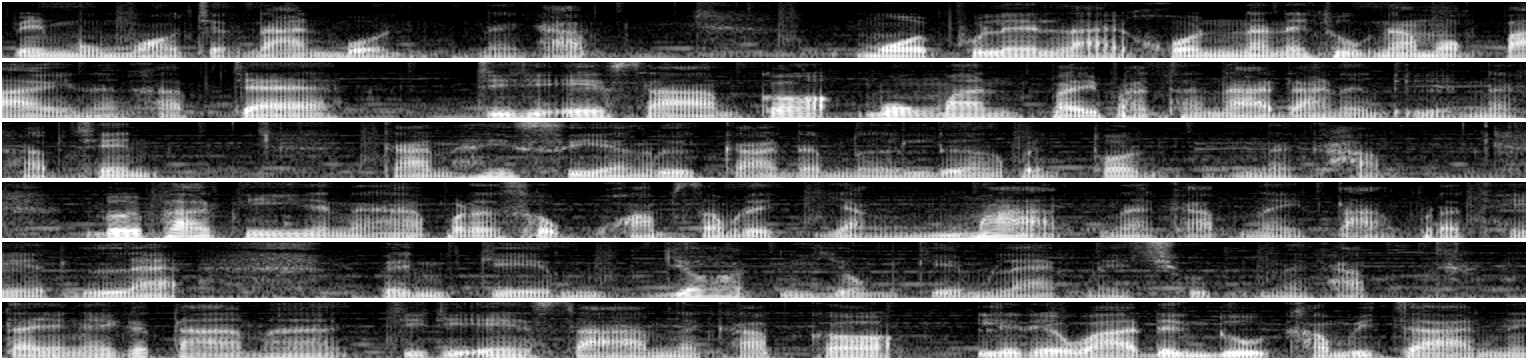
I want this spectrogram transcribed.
เป็นมุมมองจากด้านบนนะครับโหมดผู้เล่นหลายคนนั้นได้ถูกนำออกไปนะครับแต่ GTA 3 ก็มุ่งมั่นไปพัฒนาด้านอื่นๆนะครับ เช่น การให้เสียงหรือการดำเนินเรื่องเป็นต้นนะครับ โดยภาคนี้เนี่ยนะฮะประสบความสำเร็จอย่างมากนะครับในต่างประเทศและเป็นเกมยอดนิยมเกมแรกในชุดนะครับ แต่ยังไงก็ตามฮะ GTA 3 นะครับก็เรียกได้ว่าดึงดูดคำวิจารณ์ใน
